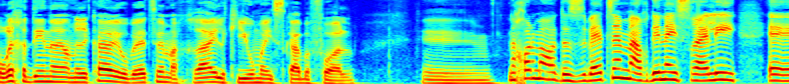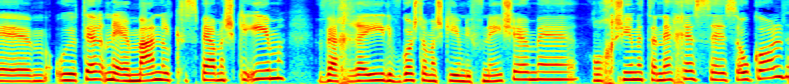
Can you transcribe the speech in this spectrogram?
עורך הדין האמריקאי הוא בעצם אחראי לקיום העסקה בפועל. אה, נכון מאוד, אז בעצם העורך דין הישראלי אה, הוא יותר נאמן על כספי המשקיעים ואחראי לפגוש את המשקיעים לפני שהם אה, רוכשים את הנכס אה, so called,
